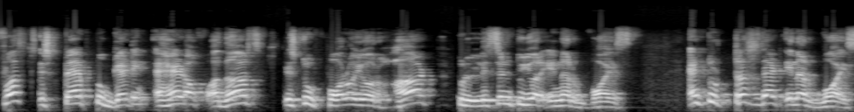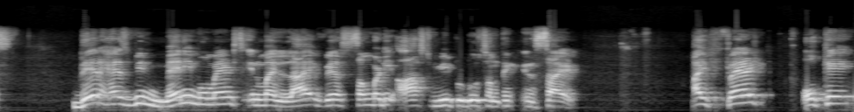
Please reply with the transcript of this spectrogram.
first step to getting ahead of others is to follow your heart, to listen to your inner voice and to trust that inner voice there has been many moments in my life where somebody asked me to do something inside. I felt, okay,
